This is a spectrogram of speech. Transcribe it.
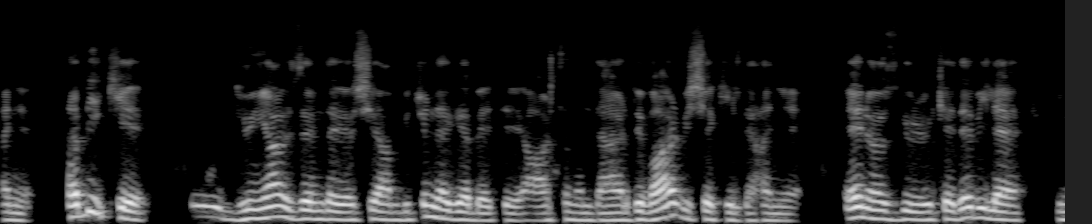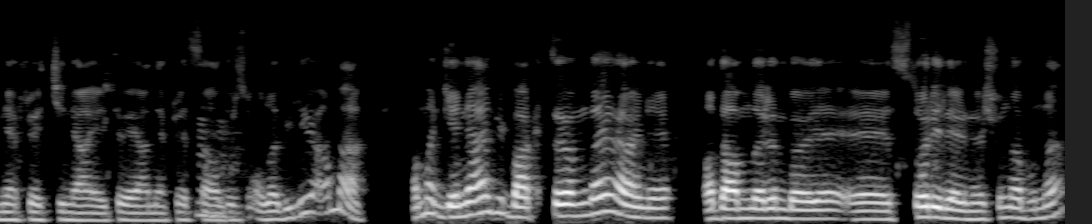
Hani tabii ki e, dünya üzerinde yaşayan bütün LGBT artının derdi var bir şekilde hani en özgür ülkede bile bir nefret cinayeti veya nefret saldırısı olabiliyor ama ama genel bir baktığımda yani adamların böyle e, storylerine şuna buna.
